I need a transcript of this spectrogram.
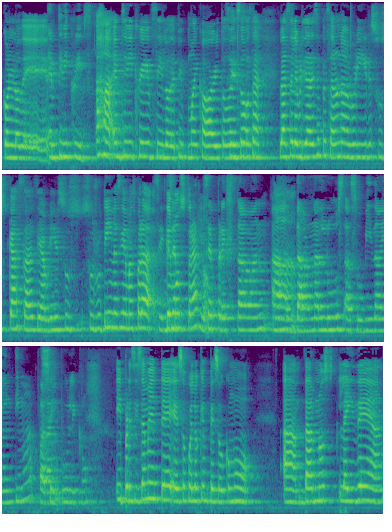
con lo de... MTV Creeps. Ajá, MTV Cribs y lo de Pimp My Car y todo Sí, eso. sí, o sí. sea, las celebridades empezaron a abrir sus casas y a abrir sus, sus rutinas y demás para se- demostrarlo. Se, prestaban a Ajá. dar una luz a su vida íntima para el público. Y precisamente eso fue lo que empezó como a darnos la idea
